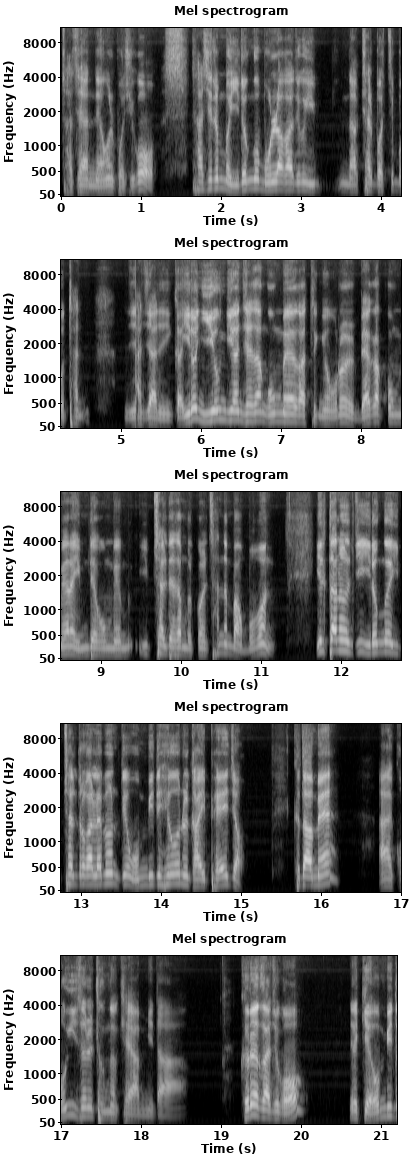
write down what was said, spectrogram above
자세한 내용을 보시고 사실은 뭐 이런 거 몰라가지고 이- 낙찰 받지 못한 하지 않으니까 이런 이용기한 재산 공매 같은 경우를 매각 공매나 임대 공매 입찰 대상 물건을 찾는 방법은 일단은 이런 거 입찰 들어가려면 온비드 회원을 가입해야죠. 그 다음에 아, 공인서를 등록해야 합니다. 그래가지고 이렇게 온비드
